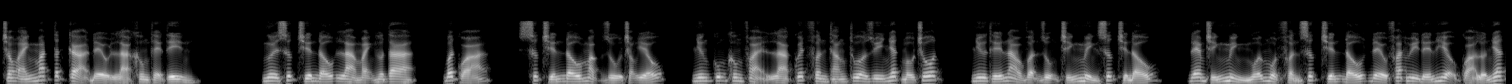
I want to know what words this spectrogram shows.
trong ánh mắt tất cả đều là không thể tin. Ngươi sức chiến đấu là mạnh hơn ta, bất quá, sức chiến đấu mặc dù trọng yếu, nhưng cũng không phải là quyết phân thắng thua duy nhất mấu chốt, như thế nào vận dụng chính mình sức chiến đấu, đem chính mình mỗi một phần sức chiến đấu đều phát huy đến hiệu quả lớn nhất,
